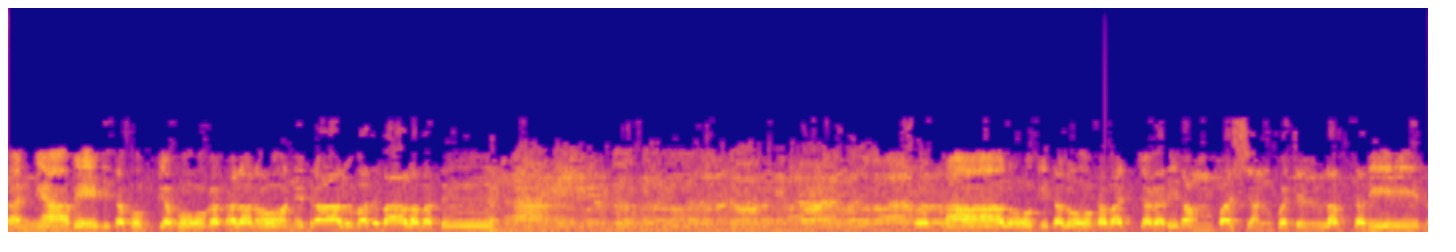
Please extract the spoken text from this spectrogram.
अन्यावेदित भोग्य भोग कलनो निद्रालुवद बालवत्। स्वप्नालोकितलोकवज्जगदिदम् पश्यन् क्वचिल्लब्धधीत्।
